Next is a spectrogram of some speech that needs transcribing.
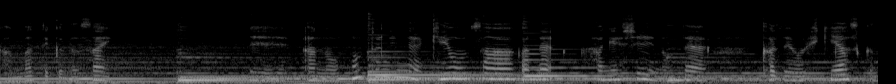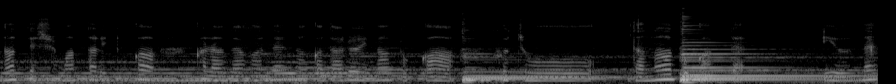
頑張ってください。であの本当にね気温差がね激しいので風邪をひきやすくなってしまったりとか体がねなんかだるいなとか不調だなとかっていうね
